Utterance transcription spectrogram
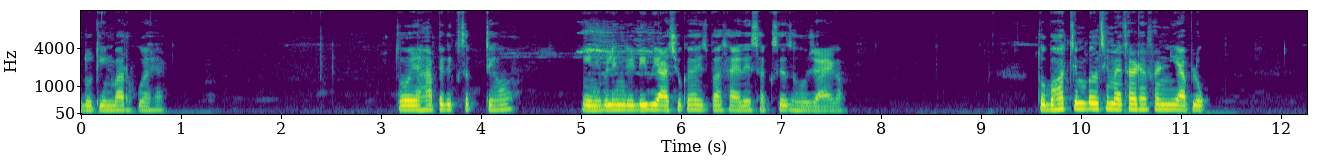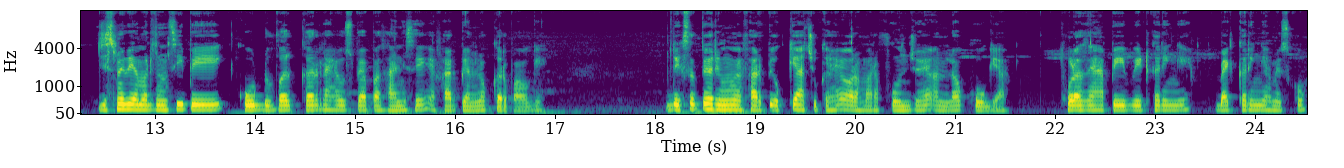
दो तीन बार हुआ है। तो यहाँ पे देख सकते हो इनेबलिंग डी भी आ चुका है, इस बार शायद सक्सेस हो जाएगा। तो बहुत सिंपल सी मेथड है फ्रेंड ये आप लोग जिसमें भी इमरजेंसी पे कोड वर्क कर रहा है, उस पर आप आसानी से एफ़ आर पी अनलॉक कर पाओगे। देख सकते हो remove F R P okay आ चुका है और हमारा फ़ोन जो है अनलॉक हो गया। थोड़ा सा यहाँ पे वेट करेंगे बैक करेंगे हम इसको।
